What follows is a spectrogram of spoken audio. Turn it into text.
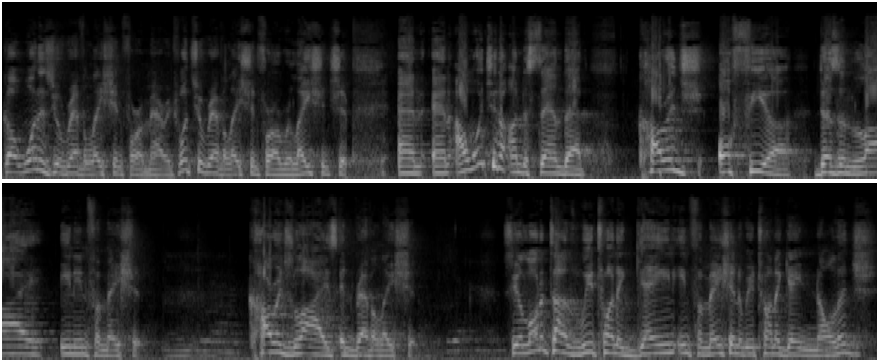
God, what is your revelation for a marriage? What's your revelation for a relationship? And and I want you to understand that courage or fear doesn't lie in information. Courage lies in revelation. See, a lot of times we're trying to gain information and we're trying to gain knowledge,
